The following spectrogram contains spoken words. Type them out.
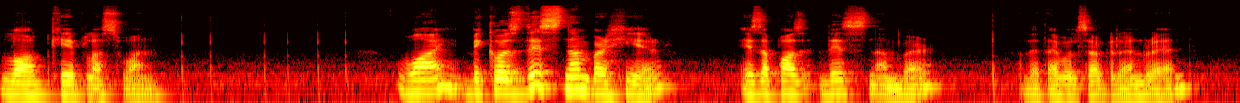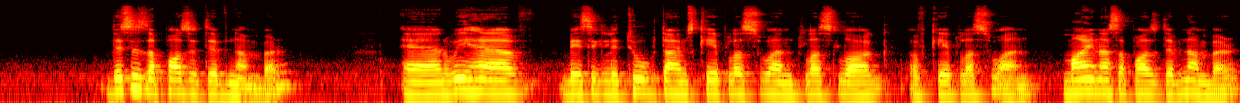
log k plus 1. Why? Because this number here is a positive, this number that I will circle in red, this is a positive number, and we have basically 2 times k plus 1 plus log of k plus 1 minus a positive number.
